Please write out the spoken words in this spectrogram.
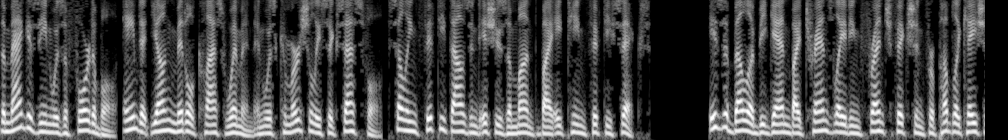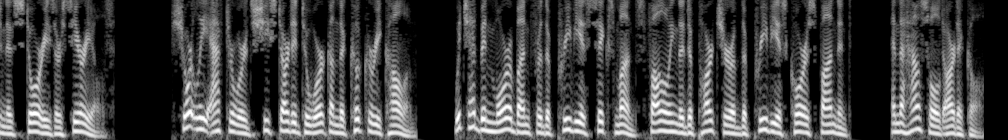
The magazine was affordable, aimed at young middle-class women and was commercially successful, selling 50,000 issues a month by 1856. Isabella began by translating French fiction for publication as stories or serials. Shortly afterwards she started to work on the cookery column—which had been moribund for the previous six months following the departure of the previous correspondent—and the household article.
